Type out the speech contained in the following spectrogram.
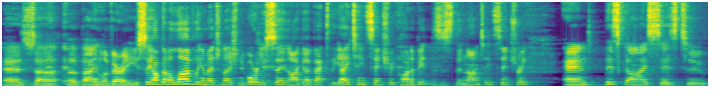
as uh, Urbain Le Verrier. You see, I've got a lively imagination. You've already seen that I go back to the 18th century quite a bit. This is the 19th century. And this guy says to,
